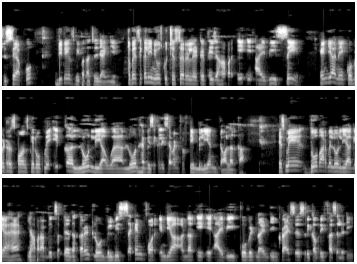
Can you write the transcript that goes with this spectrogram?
जिससे आपको डिटेल्स भी पता चल जाएँगी। तो बेसिकली न्यूज़ कुछ इससे रिलेटेड थी, जहाँ पर ए ए आई बी से इंडिया ने कोविड रिस्पांस के रूप में एक लोन लिया हुआ है। लोन है बेसिकली 750 मिलियन डॉलर का। इसमें दो बार में लोन लिया गया है। यहाँ पर आप देख सकते हैं the current loan will be second for India under A A I B COVID 19 crisis recovery facility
